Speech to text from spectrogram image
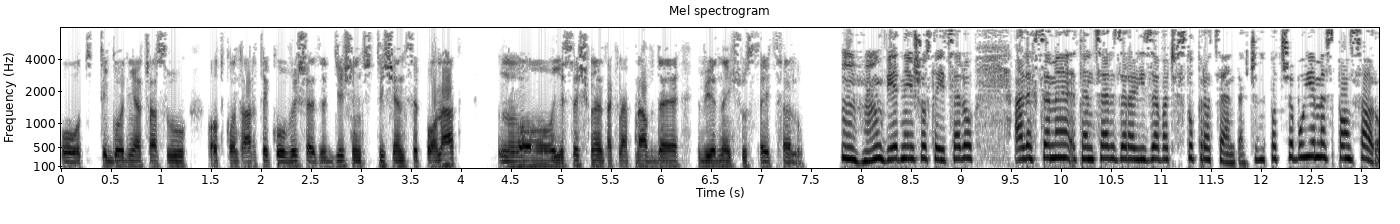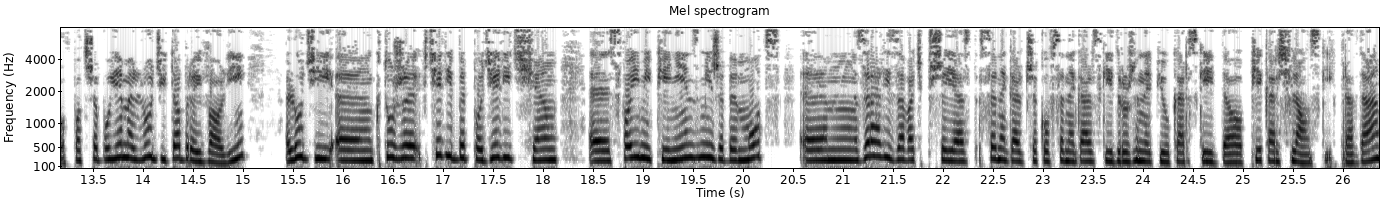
od tygodnia czasu, odkąd artykuł wyszedł 10 tysięcy ponad. no jesteśmy tak naprawdę w jednej szóstej celu. Mhm, w jednej szóstej celu, ale chcemy ten cel zrealizować w stu procentach. Czyli potrzebujemy sponsorów, potrzebujemy ludzi dobrej woli, ludzi, e, którzy chcieliby podzielić się e, swoimi pieniędzmi, żeby móc e, zrealizować przyjazd Senegalczyków, senegalskiej drużyny piłkarskiej do piekar śląskich, prawda?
